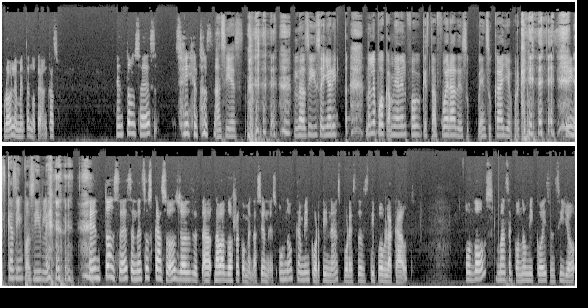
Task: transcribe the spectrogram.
probablemente no te hagan caso. Entonces, Sí, entonces. Así es. no, sí, señorita, no le puedo cambiar el foco que está fuera de su, en su calle porque es casi imposible. entonces, en esos casos, yo les daba dos recomendaciones. Uno, cambien cortinas por estos tipo blackout. O dos, más económico y sencillo,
